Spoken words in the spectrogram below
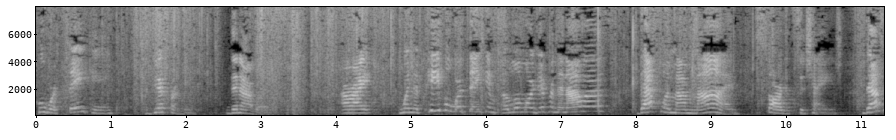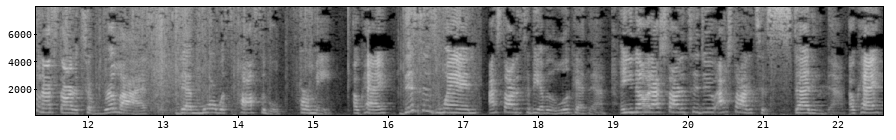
who were thinking differently than I was. All right? When the people were thinking a little more different than I was, that's when my mind started to change. That's when I started to realize that more was possible for me. Okay. This is when I started to be able to look at them. And you know what I started to do? I started to study them. Okay.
